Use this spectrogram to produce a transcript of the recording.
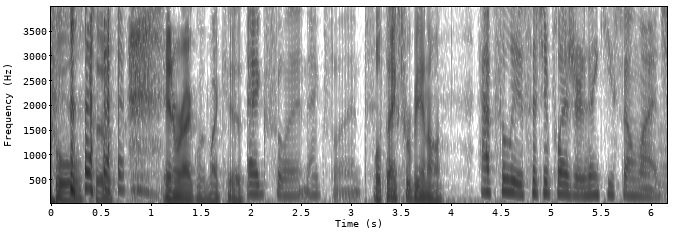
tool to interact with my kids. Excellent, excellent. Well, thanks for being on. Absolutely, it's such a pleasure. Thank you so much.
